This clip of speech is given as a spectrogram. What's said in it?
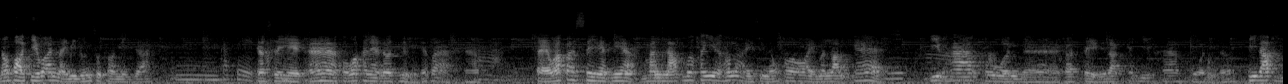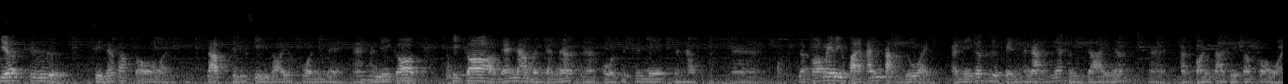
น้องพอคิดว่าอันไหนมีลุ้นสุดตอนนี้จ๊ะอืมเกษตรเกษตรอ่าเพราะว่าคะแนนเราถึงใช่ป่ะนะครับค่ะแต่ว่าเกษตรเนี่ยมันรับไม่ค่อยเยอะเท่าไหร่สิน้องพลอยมันรับแค่ยี่สิบ25 คนนะเกษตรนี่รับแค่ 25 คนเนอะที่รับเยอะคือศิลปากร รับถึง 400 คนเลยนะอันนี้ก็พี่ก็แนะนำเหมือนกันนะนะโอซิสเนนะครับอ่าแล้วก็ไม่รีควายขั้นต่ำด้วย อันนี้ก็คือเป็นคณะที่น่าสนใจเนอะนะอักษรศาสตร์ศิลปากร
